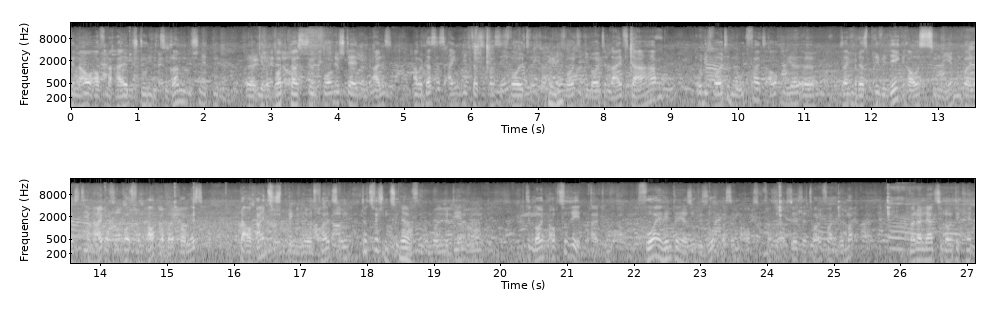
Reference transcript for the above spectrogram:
genau auf eine halbe Stunde zusammengeschnitten, äh, ihren Podcast schön vorgestellt und alles. Aber das ist eigentlich das, was ich wollte. Ich wollte die Leute live da haben und ich wollte notfalls auch mir, äh, sag ich mal, das Privileg rauszunehmen, weil das die Night of the Post vom Raucherbalkon ist, da auch reinzuspringen notfalls und dazwischen zu Ja. rufen und, und mit denen mit den Leuten auch zu reden halt. Vorher, hinterher sowieso, was immer auch, was ich auch sehr, sehr toll fand, immer, weil dann lernst du Leute kennen.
